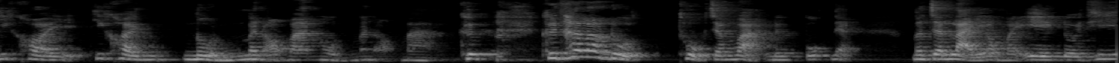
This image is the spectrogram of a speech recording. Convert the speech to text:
ที่คอยที่คอยหนุนมันออกมาหนุนมันออกมา คือ คือถ้าเราดูดถูกจังหวะหนึ่งปุ๊บเนี่ย มันจะไหลออกมาเองโดยที่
